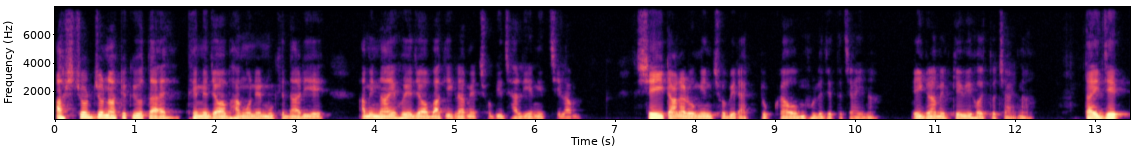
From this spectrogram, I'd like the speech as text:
আশ্চর্য নাটকীয়তায় থেমে যাওয়া ভাঙনের মুখে দাঁড়িয়ে আমি নাই হয়ে যাওয়া বাকি গ্রামের ছবি ঝালিয়ে নিচ্ছিলাম। সেই টানা রঙিন ছবির এক টুকরাও ভুলে যেতে চাই না। এই গ্রামের কেউই হয়তো চায় না। তাই যে,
